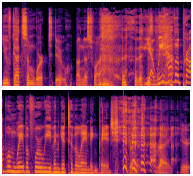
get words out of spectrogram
you've got some work to do on this one. yeah, we have a problem way before we even get to the landing page. right, right. You're,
